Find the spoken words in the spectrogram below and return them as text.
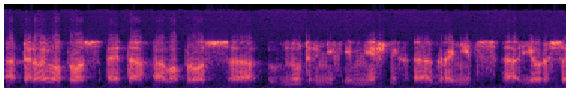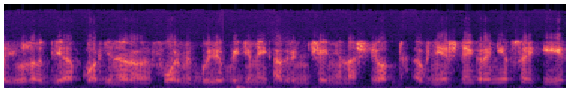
Э, второй вопрос – это э, вопрос внутренних и внешних границ Евросоюза, где в координированной форме были введены ограничения на счет внешней границы и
